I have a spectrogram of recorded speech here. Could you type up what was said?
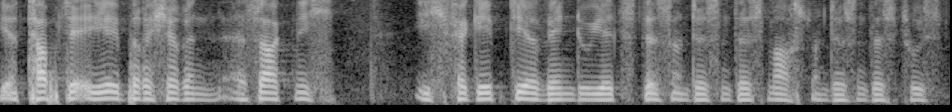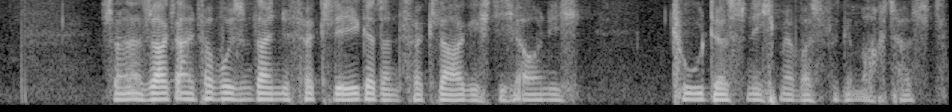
Die ertappte Ehebrecherin, er sagt nicht, ich vergebe dir, wenn du jetzt das und das und das machst und das und das tust, sondern er sagt einfach, wo sind deine Verkläger, dann verklage ich dich auch nicht tu das nicht mehr, was du gemacht hast.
